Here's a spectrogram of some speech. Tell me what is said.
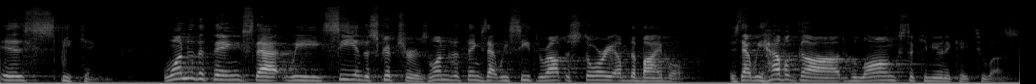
is speaking. One of the things that we see in the scriptures, one of the things that we see throughout the story of the Bible, is that we have a God who longs to communicate to us.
